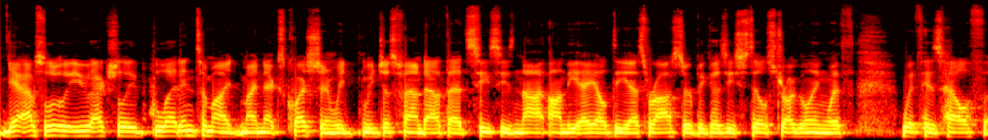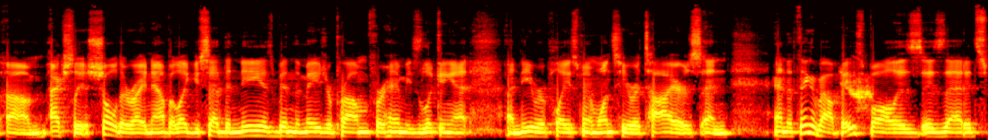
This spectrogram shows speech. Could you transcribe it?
Yeah, absolutely. You actually led into my, my next question. We we just found out that CC's not on the ALDS roster because he's still struggling with with his health. Um, actually, his shoulder right now, but like you said, the knee has been the major problem for him. He's looking at a knee replacement once he retires. And and the thing about baseball is is that it's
